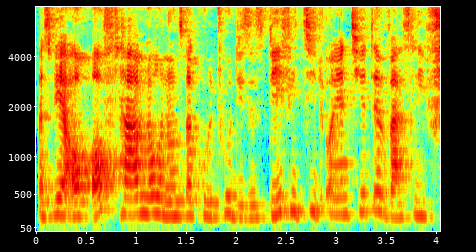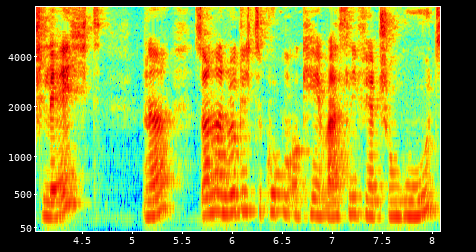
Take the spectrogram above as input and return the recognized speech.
was wir auch oft haben noch in unserer Kultur, dieses defizitorientierte, was lief schlecht, ne? sondern wirklich zu gucken, okay, was lief jetzt schon gut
